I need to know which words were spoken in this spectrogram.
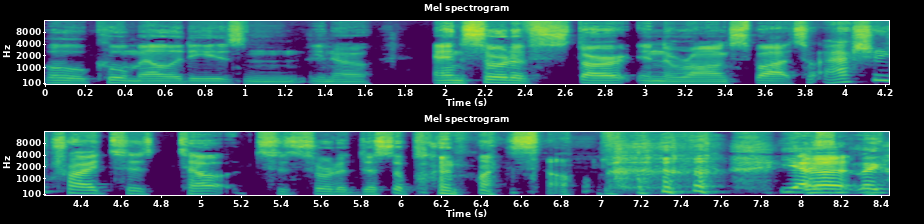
oh cool melodies and you know and sort of start in the wrong spot. So I actually tried to tell to sort of discipline myself. yeah, like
